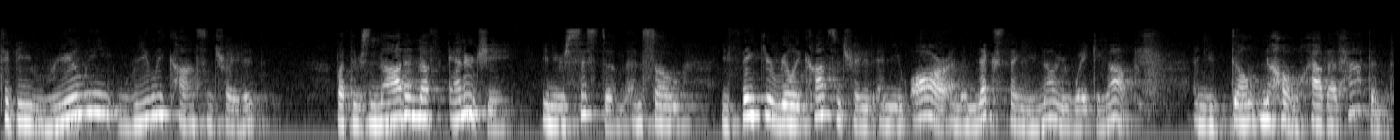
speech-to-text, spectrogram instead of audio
to be really, really concentrated, but there's not enough energy in your system, and so you think you're really concentrated, and you are, and the next thing you know, you're waking up, and you don't know how that happened.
